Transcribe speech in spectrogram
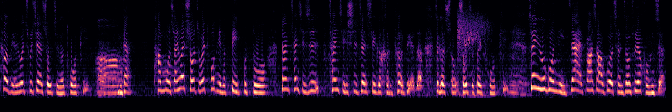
特别会出现手指的脱皮，你看。他陌生，因为手指会脱皮的并不多，但川崎市川崎市症是一个很特别的，这个手手指会脱皮。所以如果你在发烧过程中出现红疹，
